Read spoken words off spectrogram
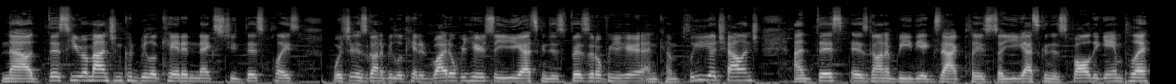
Now, this hero mansion could be located next to this place, which is going to be located right over here. So you guys can just visit over here and complete your challenge. And this is going to be the exact place. So you guys can just follow the gameplay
